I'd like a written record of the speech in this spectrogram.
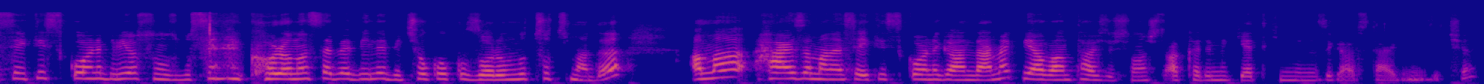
SAT skorunu biliyorsunuz bu sene korona sebebiyle birçok okul zorunlu tutmadı. Ama her zaman SAT skorunu göndermek bir avantajlı sonuçta akademik yetkinliğinizi gösterdiğiniz için.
